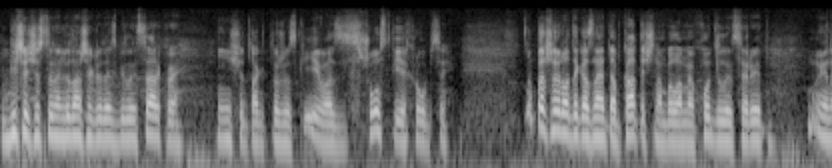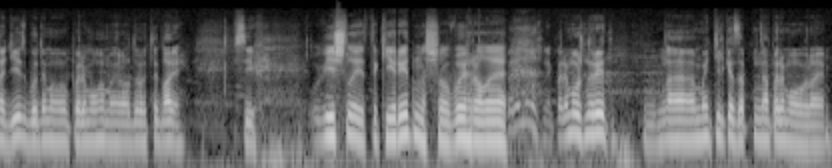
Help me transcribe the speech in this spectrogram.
Більша частина наших людей з Білої церкви, інші так теж з Києва, з шостки є хлопці. Ну, перша гра така, знаєте, обкаточна була, ми входили в цей ритм. Ну і надіюсь, будемо перемогами радувати далі всіх. Увійшли в такий ритм, що виграли. Переможний, переможний ритм. На- Ми тільки за- на перемогу граємо.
